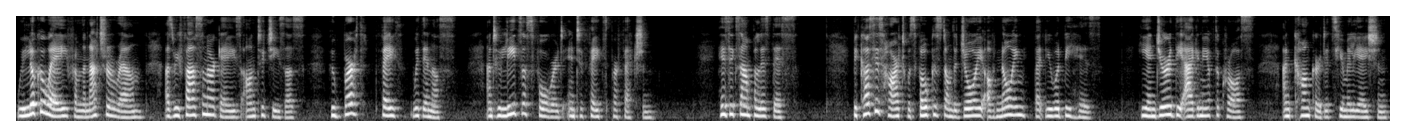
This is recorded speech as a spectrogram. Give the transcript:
We look away from the natural realm as we fasten our gaze onto Jesus, who birthed faith within us and who leads us forward into faith's perfection. His example is this because his heart was focused on the joy of knowing that you would be his he endured the agony of the cross and conquered its humiliation,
